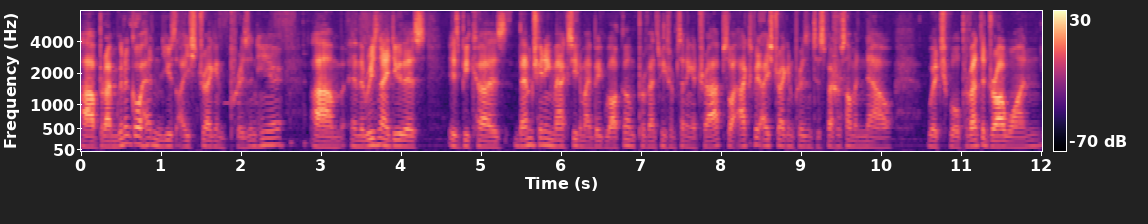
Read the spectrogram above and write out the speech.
Uh, but I'm going to go ahead and use Ice Dragon Prison here. Um, and the reason I do this is because them chaining Maxi to my big welcome prevents me from setting a trap. So I activate Ice Dragon Prison to special summon now, which will prevent the draw one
